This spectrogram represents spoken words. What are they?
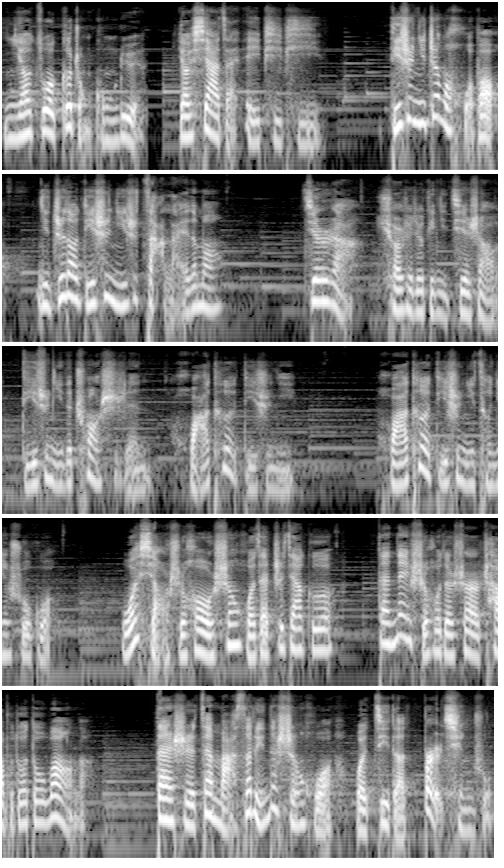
你要做各种攻略，要下载 APP。迪士尼这么火爆，你知道迪士尼是咋来的吗？今儿啊，圈圈就给你介绍迪士尼的创始人华特迪士尼。华特迪士尼曾经说过：“我小时候生活在芝加哥。”但那时候的事儿差不多都忘了，但是在马瑟林的生活我记得倍儿清楚，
